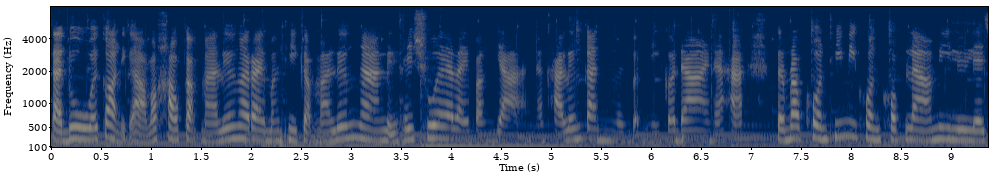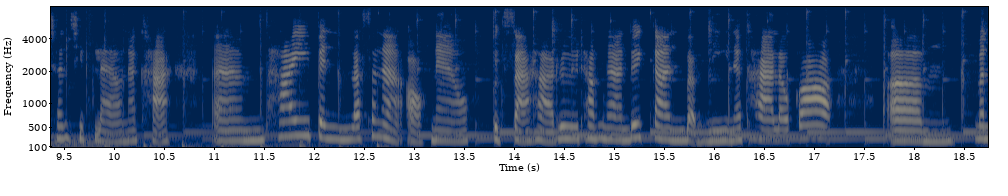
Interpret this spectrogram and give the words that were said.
แต่ดูไว้ก่อนดีกว่าว่าเขากลับมาเรื่องอะไรบางทีกลับมาเรื่องงานหรือให้ช่วยอะไรบางอย่างนะคะ เรื่องการเงินแบบนี้ก็ได้นะคะสำหรับคนที่มีคนคบแล้วมี relationship แล้วนะคะไพ่เป็นลักษณะออกแนวปรึกษาหารือทำงานด้วยกันแบบนี้นะคะ แล้วก็มัน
